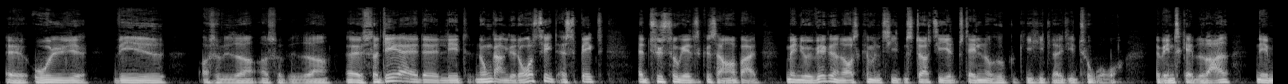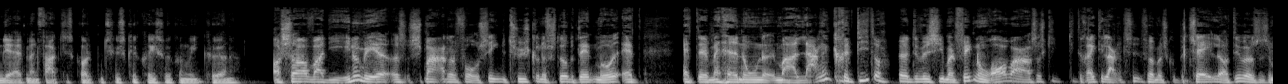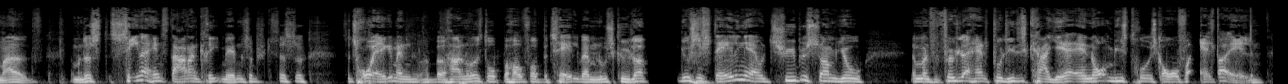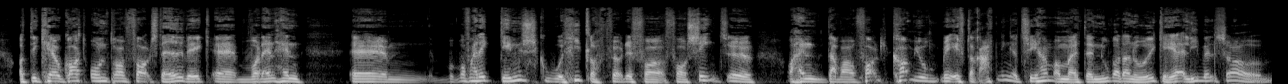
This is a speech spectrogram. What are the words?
øh, olie, hvede og så videre, og så videre. Øh, så det er et øh, lidt, nogle gange lidt overset aspekt af det tysk-sovjetiske samarbejde, men jo i virkeligheden også, kan man sige, den største hjælp, Stalin overhovedet kunne give Hitler i de to år, venskabet varede, nemlig at man faktisk holdt den tyske krigsøkonomi kørende. Og så var de endnu mere øh, smart og forudseende tyskerne forstået på den måde, at, at øh, man havde nogle øh, meget lange kreditter. Det vil sige, at man fik nogle råvarer, og så gik det rigtig lang tid, før man skulle betale. Og det var jo så, så meget... Når man så senere hen starter en krig med dem, så, så, så, så tror jeg ikke, man har noget stort behov for at betale, hvad man nu skylder. Josef Stalin er jo en type, som jo når man følger hans politiske karriere, er enormt mistroisk over for alt og alle. Og det kan jo godt undre folk stadigvæk, hvordan han Øh, hvorfor han ikke gennemskuer Hitler, før det for, for sent. Øh, og han, der var jo folk, kom jo med efterretninger til ham, om at øh, nu var der noget i gære. Alligevel så,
